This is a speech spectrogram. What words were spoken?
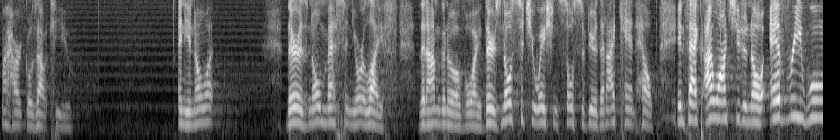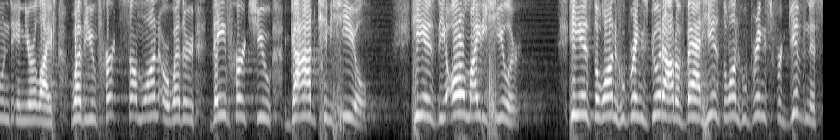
My heart goes out to you. And you know what? There is no mess in your life that I'm going to avoid. There's no situation so severe that I can't help. In fact, I want you to know every wound in your life, whether you've hurt someone or whether they've hurt you, God can heal. He is the almighty healer. He is the one who brings good out of bad. He is the one who brings forgiveness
